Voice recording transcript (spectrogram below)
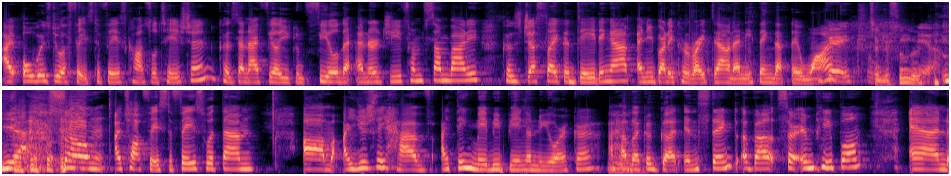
I always do a face-to-face consultation because then I feel you can feel the energy from somebody. Because just like a dating app, anybody could write down anything that they want. Very true. Yeah. Yeah. so um, I talk face to face with them. Um, I usually have, I think maybe being a New Yorker, I have like a gut instinct about certain people. And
